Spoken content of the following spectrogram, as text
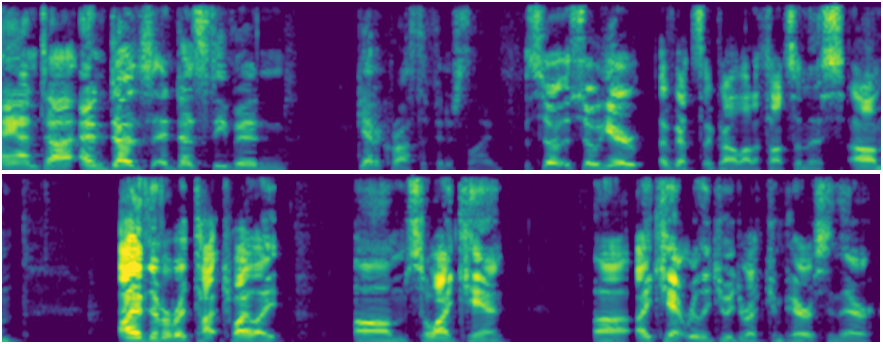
And uh, and does and does Steven get across the finish line? So so here I've got I've got a lot of thoughts on this. Um, I've never read t- Twilight, um, so I can't uh, I can't really do a direct comparison there.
